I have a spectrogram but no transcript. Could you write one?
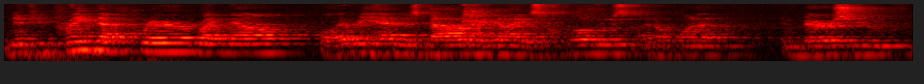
And if you prayed that prayer right now, while every head is bowed and every eye is closed, I don't want to embarrass you.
